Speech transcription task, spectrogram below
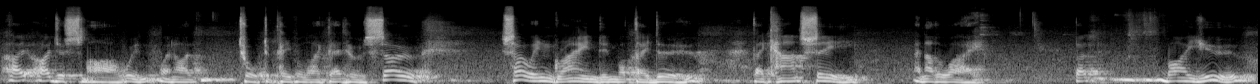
I, I, just smile when, when I talk to people like that who are so, so ingrained in what they do, they can't see another way. But by you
